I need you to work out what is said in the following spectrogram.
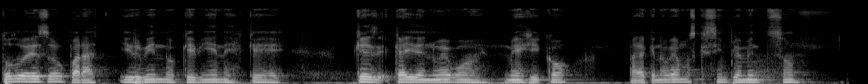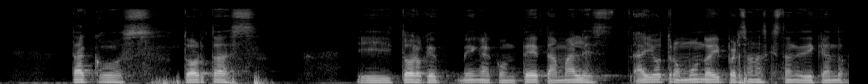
todo eso para ir viendo qué viene, qué, qué, hay de nuevo en México, para que no veamos que simplemente son tacos, tortas y todo lo que venga con té, tamales. Hay otro mundo, hay personas que están dedicando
